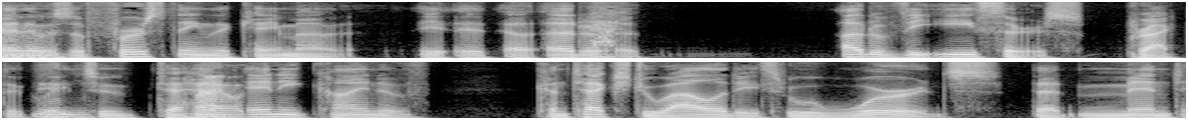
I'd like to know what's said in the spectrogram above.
And it was the first thing that came out, it, it, uh, out, of, out of the ethers, practically, to, to have Wow. any kind of contextuality through words that meant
